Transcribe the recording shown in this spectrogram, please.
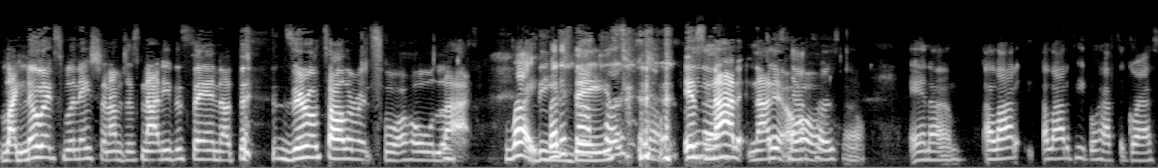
like no explanation. I'm just not even saying nothing. Zero tolerance for a whole lot. Right, but it's days. not personal. it's know? not not it's at not all personal. And um, a lot a lot of people have to grasp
